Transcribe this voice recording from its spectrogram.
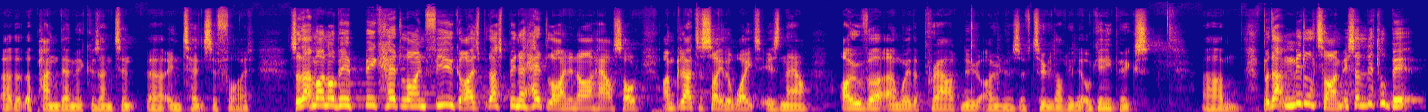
uh, that the pandemic has uh, intensified. So that might not be a big headline for you guys, but that's been a headline in our household. I'm glad to say the wait is now over and we're the proud new owners of two lovely little guinea pigs. Um, but that middle time, it's a little bit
